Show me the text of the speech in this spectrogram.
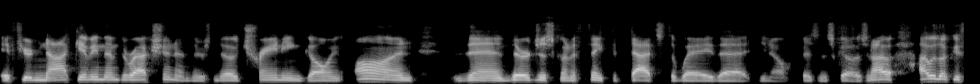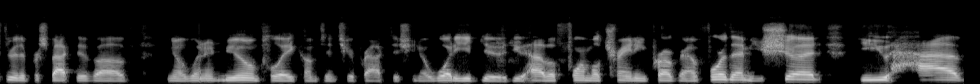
If you're not giving them direction and there's no training going on, then they're just going to think that that's the way that you know business goes. And I I would look at through the perspective of you know when a new employee comes into your practice, you know what do you do? Do you have a formal training program for them? You should. Do you have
